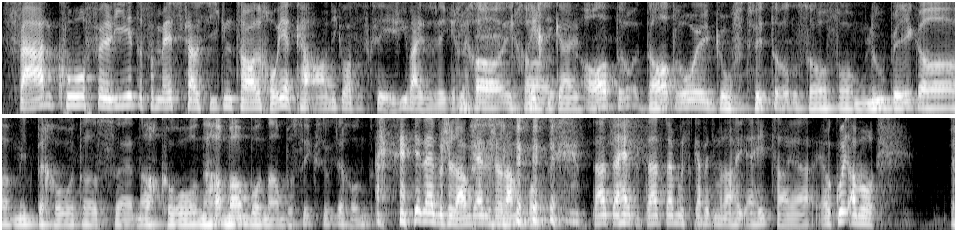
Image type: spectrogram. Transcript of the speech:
Fankurvenlieder vom SV Siegenthal gekommen. Ich habe keine Ahnung, was es war. Ich weiß es wirklich Ich nicht. habe ich Richtig habe geil. Andro- die Androhung auf Twitter oder so vom Lou Bega mitbekommen, dass äh, nach Corona Mambo Number 6 rauskommt. ja, den haben wir schon lange, haben wir schon lange gebraucht. da, da, hat, da, da muss glaube ich mal einen Hit haben, ja. ja gut, aber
